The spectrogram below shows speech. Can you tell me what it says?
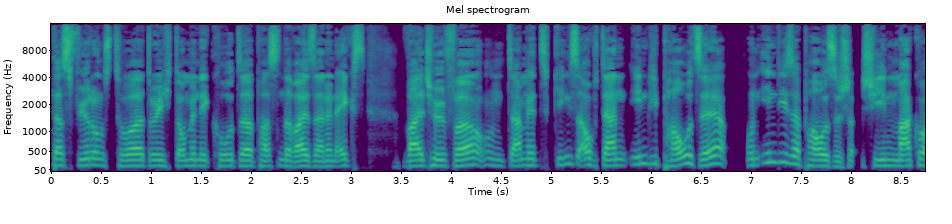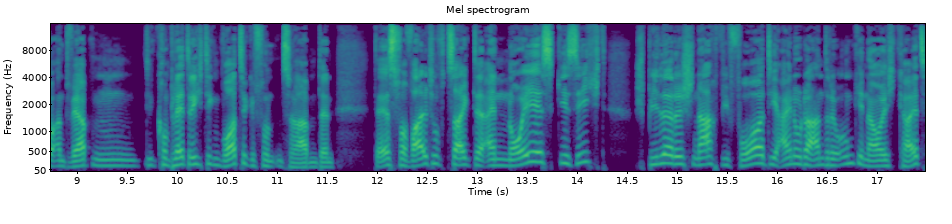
das Führungstor durch Dominik Kota, passenderweise einen Ex-Waldhöfer. Und damit ging es auch dann in die Pause. Und in dieser Pause schien Marco Antwerpen die komplett richtigen Worte gefunden zu haben. Denn der SV Waldhof zeigte ein neues Gesicht, spielerisch nach wie vor die ein oder andere Ungenauigkeit.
